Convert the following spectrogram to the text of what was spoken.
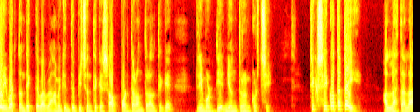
পরিবর্তন দেখতে পারবে। আমি কিন্তু পিছন থেকে সব পর্দার অন্তরাল থেকে রিমোট দিয়ে নিয়ন্ত্রণ করছি। ঠিক সেই কথাটাই আল্লাহ তালা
